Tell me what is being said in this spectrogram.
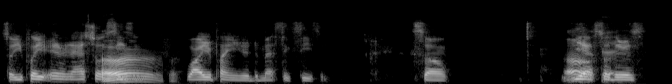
So you play your international season Oh. while you're playing your domestic season. So Oh, yeah, so there's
